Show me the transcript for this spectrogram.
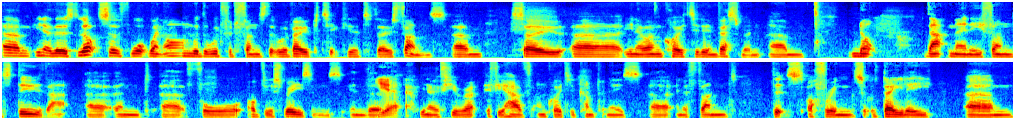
um, you know, there's lots of what went on with the Woodford funds that were very particular to those funds. Um, so, uh, you know, unquoted investment, um, not that many funds do that, uh, and uh, for obvious reasons. In that, yeah. you know, if you if you have unquoted companies uh, in a fund that's offering sort of daily, um,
